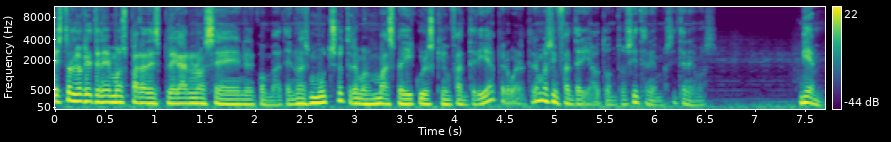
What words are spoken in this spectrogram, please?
Esto es lo que tenemos para desplegarnos en el combate. No es mucho, tenemos más vehículos que infantería, pero bueno, tenemos infantería o tonto, sí tenemos, sí tenemos. Bien,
